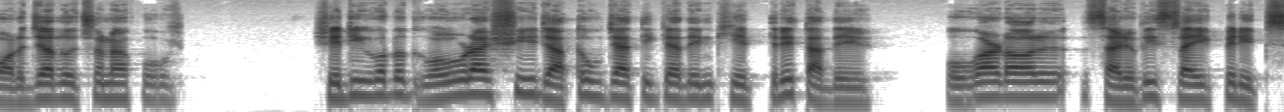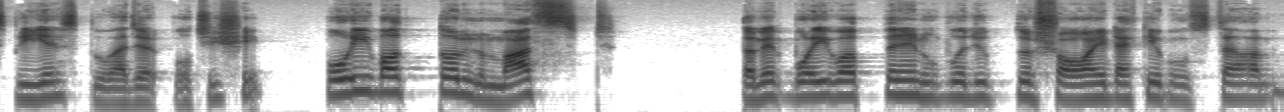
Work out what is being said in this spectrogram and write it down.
পর্যালোচনা করব সেটি হলো ধনুরাশি জাতক জাতিকাদের ক্ষেত্রে তাদের ওভারঅল সার্ভিস লাইফের এক্সপিরিয়েন্স দু হাজার পঁচিশে। পরিবর্তন মাস্ট তবে পরিবর্তনের উপযুক্ত সময়টাকে বুঝতে হবে।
